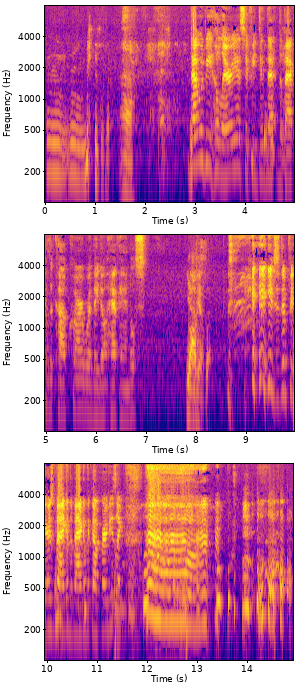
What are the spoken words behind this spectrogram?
just like ah. That would be hilarious if he did that in the back of the cop car where they don't have handles. Yes. he just appears back in the back of the cop car and he's like,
